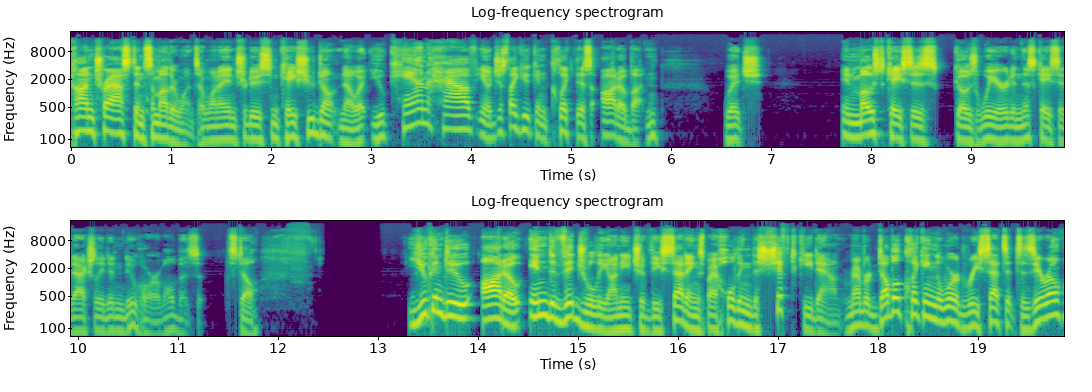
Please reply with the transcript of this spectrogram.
contrast and some other ones I want to introduce in case you don't know it. You can have, you know, just like you can click this auto button, which in most cases goes weird. In this case, it actually didn't do horrible, but still. you can do auto individually on each of these settings by holding the shift key down. Remember, double clicking the word resets it to zero.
